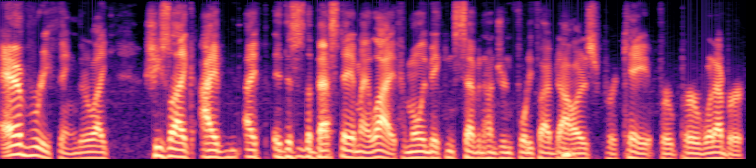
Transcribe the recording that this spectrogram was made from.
everything. They're like. She's like, I, I, this is the best day of my life. I'm only making seven hundred and forty-five dollars per K for per whatever,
